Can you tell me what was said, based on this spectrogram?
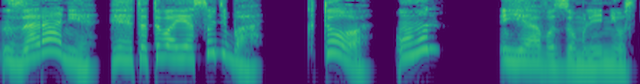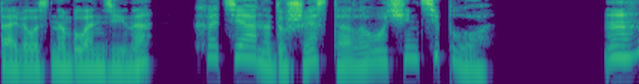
Заранее. Это твоя судьба. Кто? Он? Я в изумлении уставилась на блондина, хотя на душе стало очень тепло. «Угу.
